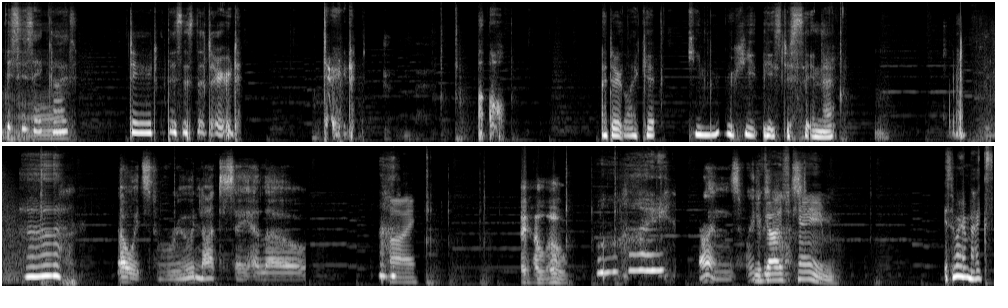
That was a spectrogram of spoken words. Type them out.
This is it, guys. Dude, this is the dude. Dude. Uh oh. I don't like it. He, he he's just sitting there. Ah. Oh, it's rude not to say hello. Hi. Hey, hello. oh, hi. Guns, where You guys cost- came. It's alright, Max.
